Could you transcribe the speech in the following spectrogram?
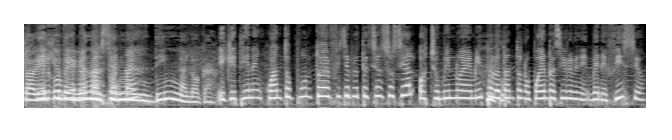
Todavía y hay el gente viviendo no en forma nada. indigna, loca. ¿Y que tienen cuántos puntos de de protección social? 8.000, 9.000, por lo tanto no pueden recibir bene- beneficio.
